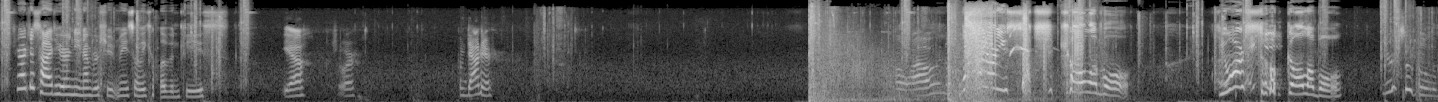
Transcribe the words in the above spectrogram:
Can I just hide here and you never shoot me so we can live in peace? Yeah, sure. I'm down here. Oh wow. No. Why are you such gullible? You are so gullible. You're so gullible.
